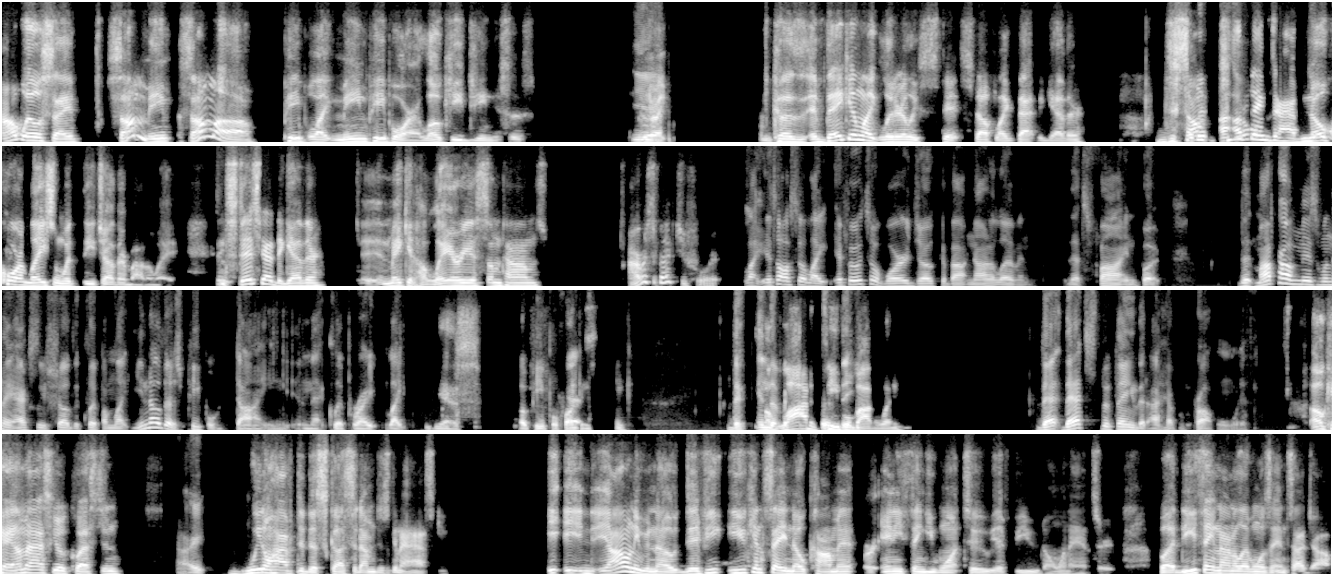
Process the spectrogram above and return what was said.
I will say some meme, some uh people like mean people are low key geniuses. Yeah. Like, because if they can like literally stitch stuff like that together, some then I- I two things that have no correlation with each other, by the way, and stitch that together and make it hilarious sometimes. I respect you for it. like it's also like if it was a word joke about 9-11 that's fine but the, my problem is when they actually show the clip i'm like you know there's people dying in that clip right like Yes, of people fucking Yes. the in a the lot of people, the- by the way. that that's the thing that i have a problem with Okay, I'm gonna ask you a question. All right we don't have to discuss it. I'm just gonna ask you. I- I I don't even know if you you can say no comment or anything you want to if you don't want to answer it. But do you think 9/11 was an inside job?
